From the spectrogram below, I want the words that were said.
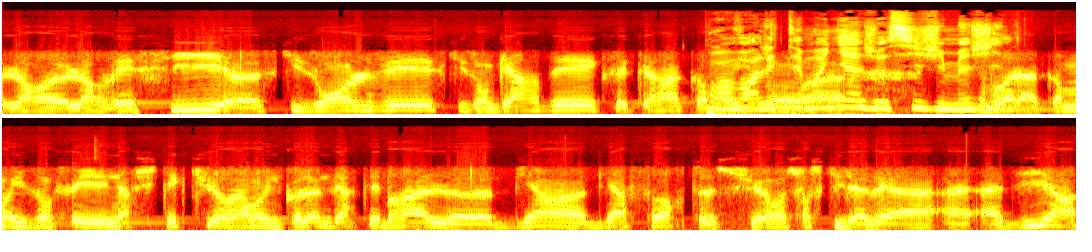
leur, leur récit, ce qu'ils ont enlevé, ce qu'ils ont gardé, etc. Pour Comment avoir ils les ont, témoignages aussi, j'imagine. voilà comment ils ont fait une architecture, vraiment une colonne vertébrale bien bien forte sur sur ce qu'ils avaient à, à- à dire.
